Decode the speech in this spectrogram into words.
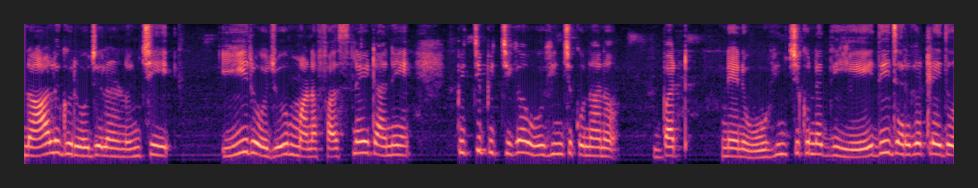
నాలుగు రోజుల నుంచి ఈరోజు మన ఫస్ట్ నైట్ అని పిచ్చి పిచ్చిగా ఊహించుకున్నాను. బట్ నేను ఊహించుకున్నది ఏదీ జరగట్లేదు.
